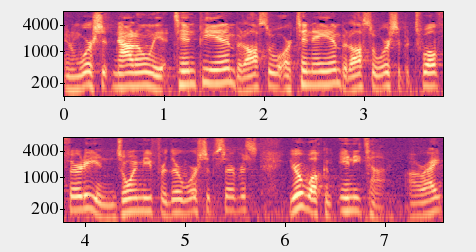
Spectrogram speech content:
and worship not only at 10 p.m. but also or 10 a.m. but also worship at 12:30 and join me for their worship service, you're welcome anytime. All right.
